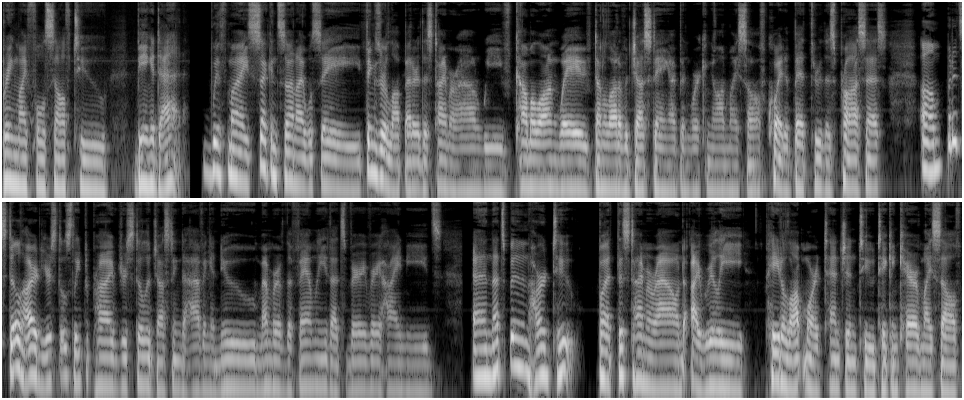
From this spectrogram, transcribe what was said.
bring my full self to being a dad. With my second son, I will say things are a lot better this time around. We've come a long way. We've done a lot of adjusting. I've been working on myself quite a bit through this process. Um, but it's still hard. You're still sleep deprived. You're still adjusting to having a new member of the family that's very, very high needs. And that's been hard too. But this time around, I really paid a lot more attention to taking care of myself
